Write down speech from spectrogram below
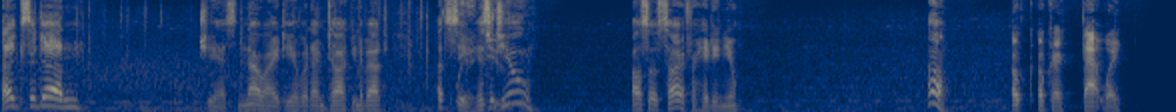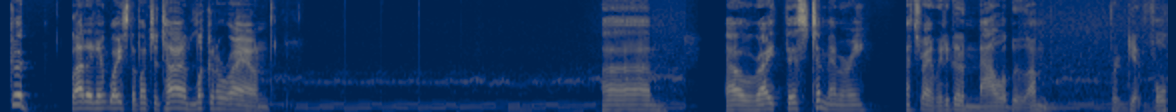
Thanks again. She has no idea what I'm talking about. Let's see. Where Is it to? you? Also, sorry for hitting you. Oh. oh. Okay, that way. Good. Glad I didn't waste a bunch of time looking around. Um, I'll write this to memory. That's right, way to go to Malibu. I'm forgetful.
